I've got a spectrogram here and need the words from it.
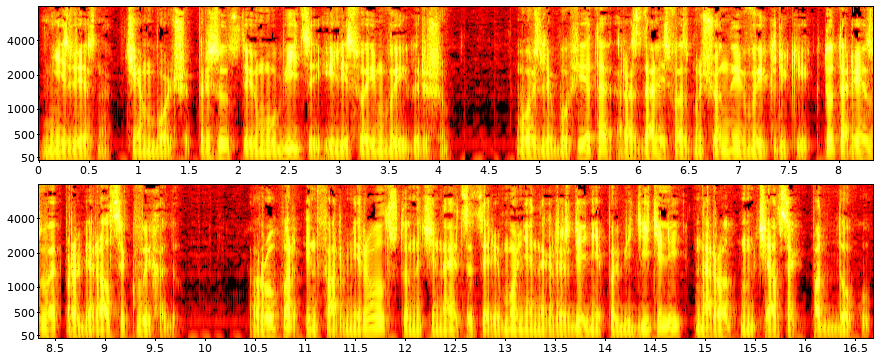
Неизвестно, чем больше, присутствием убийцы или своим выигрышем. Возле буфета раздались возмущенные выкрики, кто-то резво пробирался к выходу. Рупор информировал, что начинается церемония награждения победителей, народ мчался к поддоку.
